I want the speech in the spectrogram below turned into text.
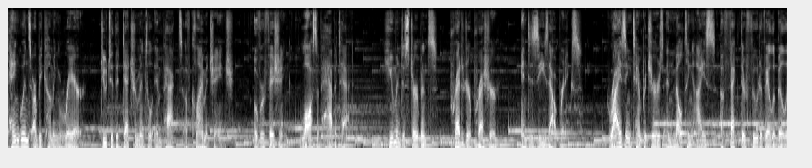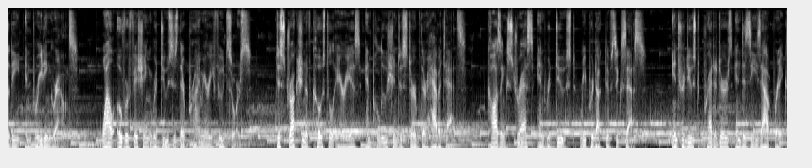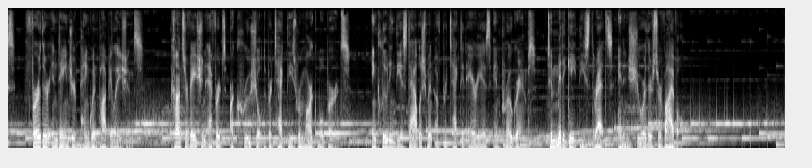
Penguins are becoming rare due to the detrimental impacts of climate change, overfishing, loss of habitat, human disturbance, predator pressure, and disease outbreaks. Rising temperatures and melting ice affect their food availability and breeding grounds, while overfishing reduces their primary food source. Destruction of coastal areas and pollution disturb their habitats, causing stress and reduced reproductive success. Introduced predators and disease outbreaks further endanger penguin populations. Conservation efforts are crucial to protect these remarkable birds, including the establishment of protected areas and programs to mitigate these threats and ensure their survival.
